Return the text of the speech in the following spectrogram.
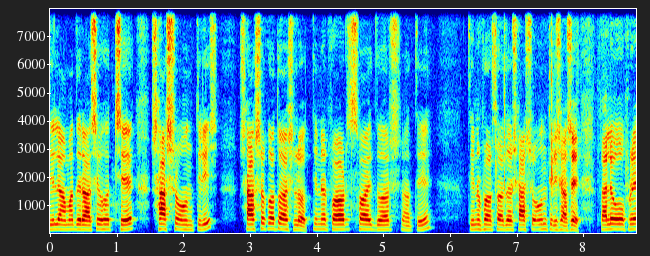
দিলে আমাদের আসে হচ্ছে সাতশো উনত্রিশ। সাতশো কত আসলো? তিনের পাওয়ার ছয় দেওয়ার সাথে, তিনের পাওয়ার ছয় দেওয়ার সাতশো উনত্রিশ আসে। তাহলে ওপরে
